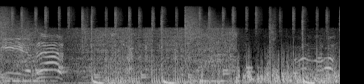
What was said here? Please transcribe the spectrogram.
И раз! Раз, раз.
